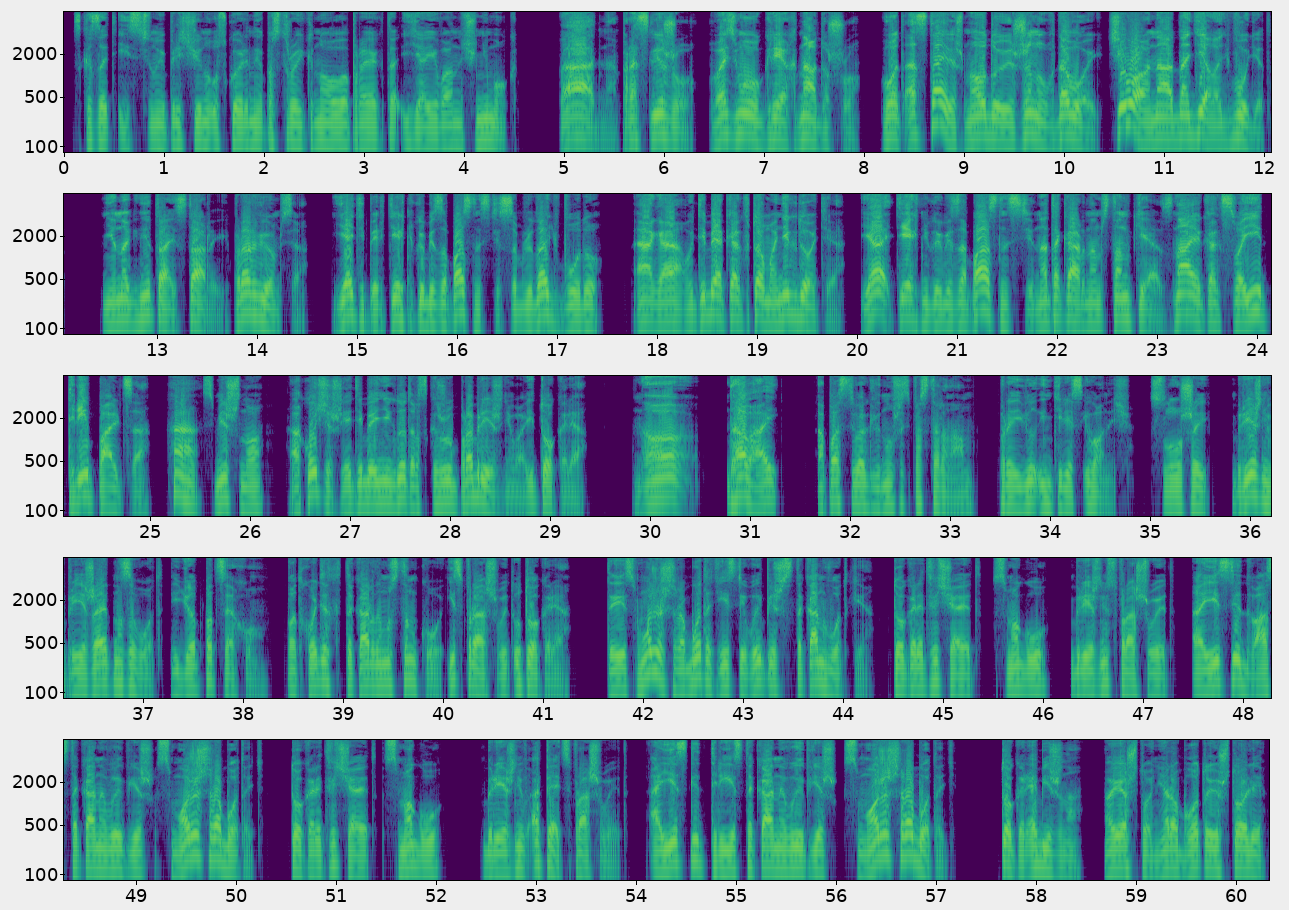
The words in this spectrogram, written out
Сказать истинную причину ускоренной постройки нового проекта я Иванычу не мог. «Ладно, прослежу. Возьму грех на душу. Вот оставишь молодую жену вдовой, чего она одна делать будет?» «Не нагнетай, старый, прорвемся. Я теперь технику безопасности соблюдать буду, «Ага, у тебя как в том анекдоте. Я технику безопасности на токарном станке знаю как свои три пальца». «Ха, смешно. А хочешь, я тебе анекдот расскажу про Брежнева и токаря?» «Ну, давай». Опасливо оглянувшись по сторонам, проявил интерес Иваныч. «Слушай, Брежнев приезжает на завод, идет по цеху, подходит к токарному станку и спрашивает у токаря, «Ты сможешь работать, если выпьешь стакан водки?» Токарь отвечает, «Смогу». Брежнев спрашивает, «А если два стакана выпьешь, сможешь работать?» Токарь отвечает, «Смогу». Брежнев опять спрашивает, «А если три стакана выпьешь, сможешь работать?» Токарь обиженно, «А я что, не работаю, что ли?»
